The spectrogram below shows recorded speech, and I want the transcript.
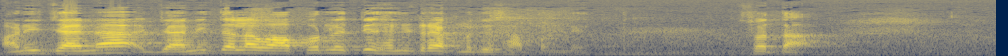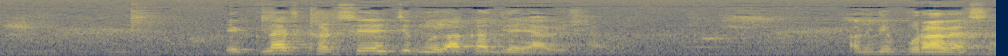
आणि ज्यांना ज्यांनी त्याला वापरलं ते हनी ट्रॅपमध्ये सापडले. स्वतः. एकनाथ खडसे यांची मुलाखत घ्या या विषयावर. अगदी पुराव्यासह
